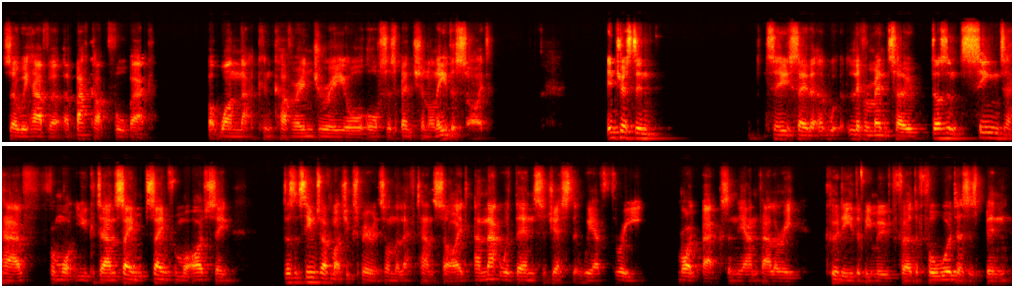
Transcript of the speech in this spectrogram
So we have a, a backup fullback, but one that can cover injury or, or suspension on either side. Interesting to say that Livramento doesn't seem to have, from what you could tell, and same same from what I've seen, doesn't seem to have much experience on the left hand side, and that would then suggest that we have three right backs and Yan Valery could either be moved further forward, as has been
